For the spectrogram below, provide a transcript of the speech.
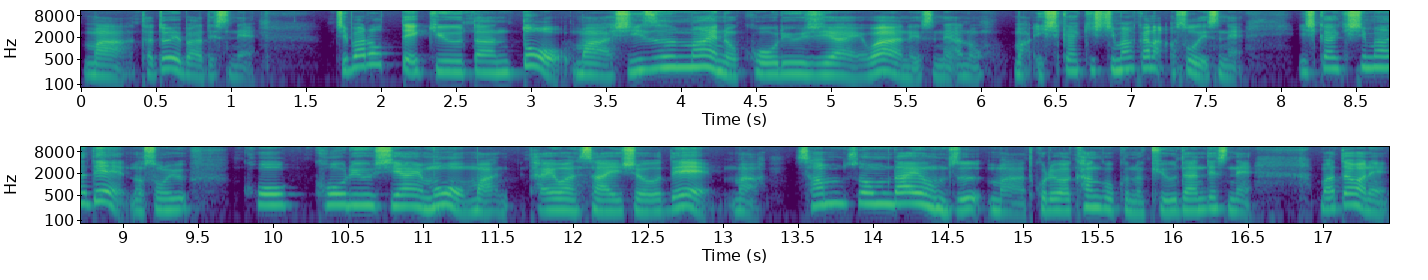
まあ例えばですね千葉ロッテ球団と、まあ、シーズン前の交流試合はですね、あのまあ、石垣島かな、そうですね、石垣島でのそういう交流試合も、まあ、台湾最初で、まあ、サムソンライオンズ、まあ、これは韓国の球団ですね、またはね、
